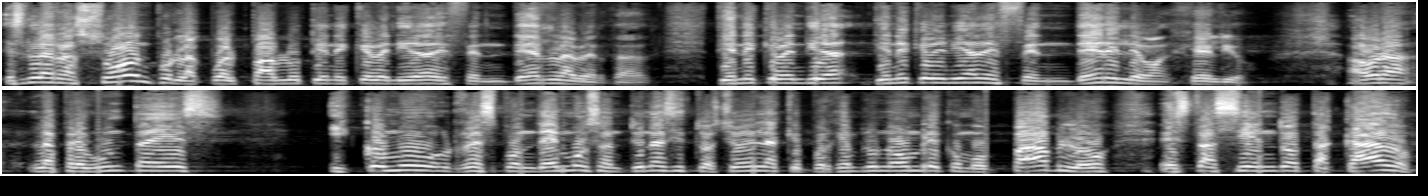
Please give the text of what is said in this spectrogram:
es la razón por la cual Pablo tiene que venir a defender la verdad, tiene que venir a, tiene que venir a defender el Evangelio. Ahora, la pregunta es, ¿y cómo respondemos ante una situación en la que, por ejemplo, un hombre como Pablo está siendo atacado?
